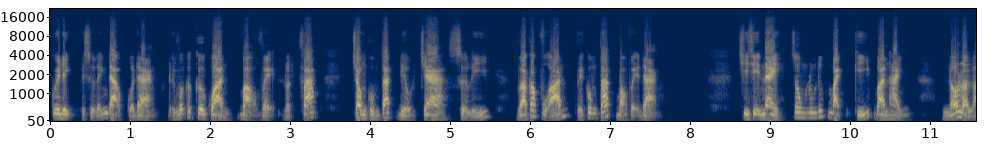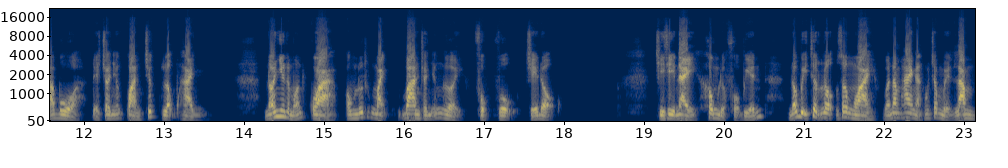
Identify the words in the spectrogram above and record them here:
quy định về sự lãnh đạo của Đảng đối với các cơ quan bảo vệ luật pháp trong công tác điều tra, xử lý và các vụ án về công tác bảo vệ Đảng. Chỉ thị này do ông Nông Đức Mạnh ký ban hành, nó là lá bùa để cho những quan chức lộng hành. Nó như là món quà ông Nông Đức Mạnh ban cho những người phục vụ chế độ. Chỉ thị này không được phổ biến, nó bị thượng lộ ra ngoài vào năm 2015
